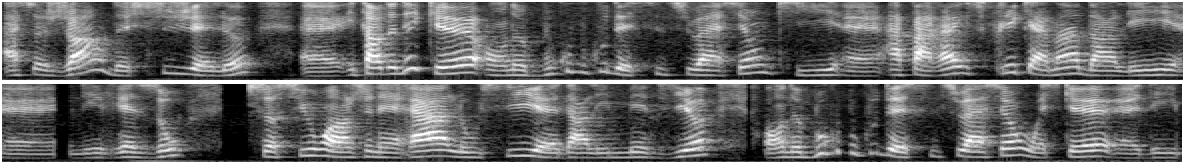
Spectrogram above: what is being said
à ce genre de sujet-là, euh, étant donné qu'on a beaucoup, beaucoup de situations qui euh, apparaissent fréquemment dans les, euh, les réseaux sociaux en général, aussi euh, dans les médias. On a beaucoup, beaucoup de situations où est-ce que euh, des,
